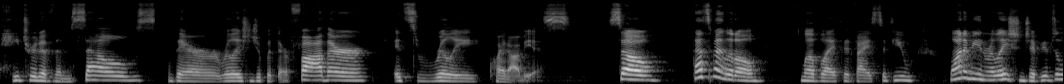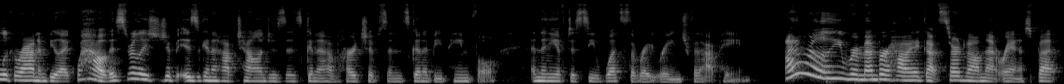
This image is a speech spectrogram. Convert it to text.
hatred of themselves, their relationship with their father. It's really quite obvious. So that's my little love life advice. If you want to be in a relationship, you have to look around and be like, wow, this relationship is going to have challenges, it's going to have hardships, and it's going to be painful. And then you have to see what's the right range for that pain. I don't really remember how I got started on that rant, but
